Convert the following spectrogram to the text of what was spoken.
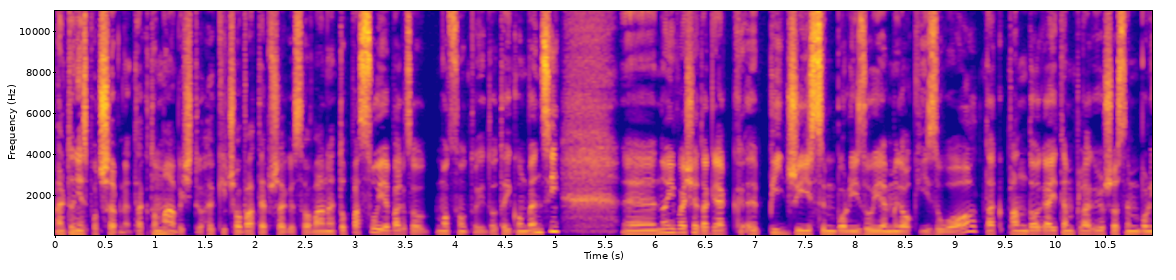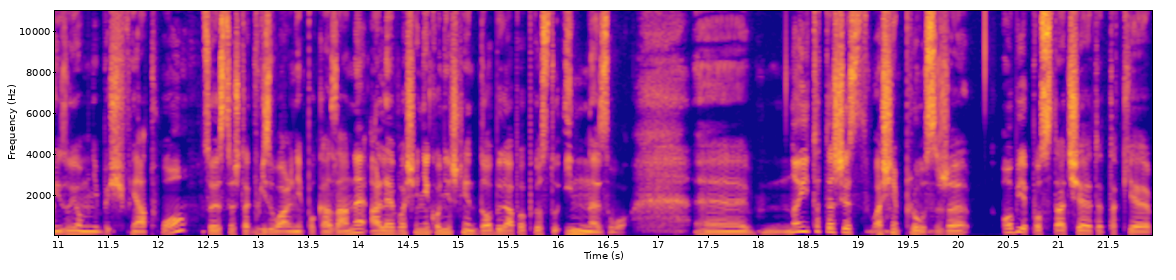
ale to nie jest potrzebne, tak? To ma być trochę kiczowate, przerysowane, to pasuje bardzo mocno tutaj do tej konwencji. E, no i właśnie tak jak PG symbolizuje mrok i zło, tak Pandora i Templariusze symbolizują niby światło, co jest też tak wizualnie pokazane, ale właśnie niekoniecznie dobre, a po prostu inne zło. E, no i to też jest właśnie plus, że obie postacie, te takie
